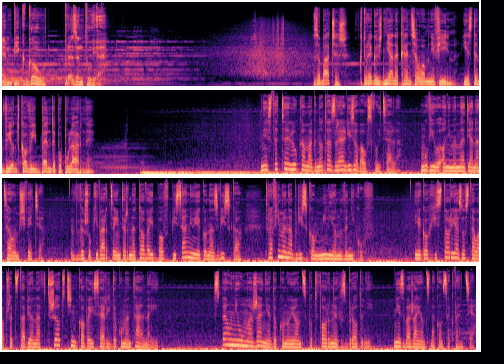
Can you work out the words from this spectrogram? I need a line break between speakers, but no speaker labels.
Empik Go prezentuje.
Zobaczysz, któregoś dnia nakręcał o mnie film. Jestem wyjątkowy i będę popularny.
Niestety Luca Magnota zrealizował swój cel. Mówiły o nim media na całym świecie. W wyszukiwarce internetowej po wpisaniu jego nazwiska trafimy na blisko milion wyników. Jego historia została przedstawiona w trzyodcinkowej serii dokumentalnej. Spełnił marzenie, dokonując potwornych zbrodni, nie zważając na konsekwencje.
